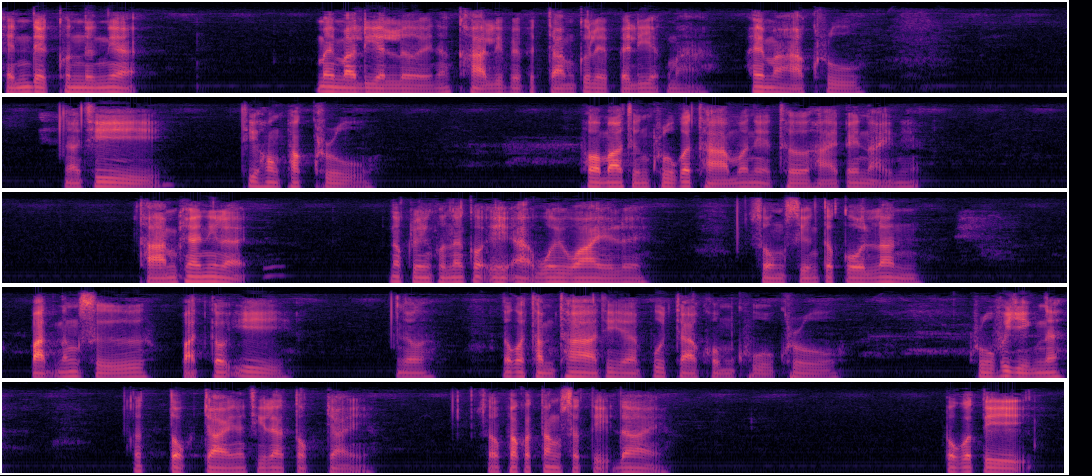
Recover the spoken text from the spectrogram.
เห็นเด็กคนหนึ่งเนี่ย ไม่มาเรียนเลยนะขาดเรียนไปประจำก็เลยไปเรียกมา ให้มาหาครูนะที่ที่ห้องพักครู พอมาถึงครูก็ถามว่าเนี่ย เธอหายไปไหนเนี่ย ถามแค่นี้แหละ นักเรียนคนนั้นก็เอะอะโวยวายเลย ส่งเสียงตะโกนลั่น ปัดหนังสือ ปัดเก้าอี้แล้วแล้วก็ทำท่าที่จะพูดจาข่มขู่ครู ครูผู้หญิงนะ ก็ตกใจนะทีแรกตกใจสักพักก็ตั้งสติได้ ปกติ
